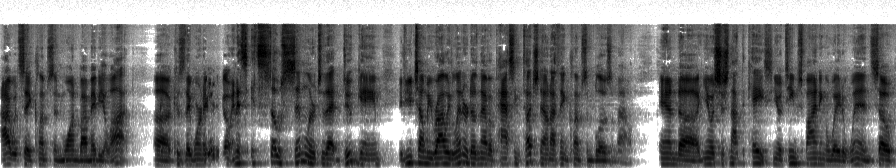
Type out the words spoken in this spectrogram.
I would say Clemson won by maybe a lot because they weren't able to go. And it's it's so similar to that Duke game. If you tell me Riley Leonard doesn't have a passing touchdown, I think Clemson blows them out. And uh, you know, it's just not the case. You know, teams finding a way to win. So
